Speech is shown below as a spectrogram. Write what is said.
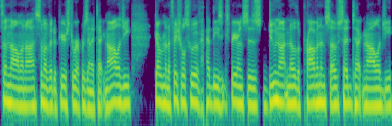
phenomena. Some of it appears to represent a technology. Government officials who have had these experiences do not know the provenance of said technology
